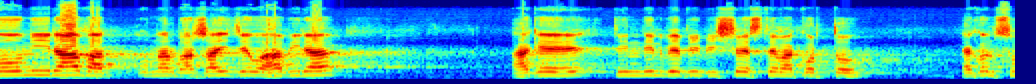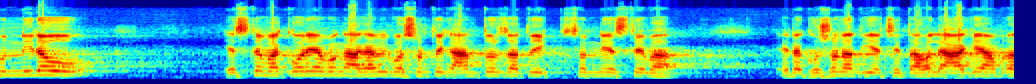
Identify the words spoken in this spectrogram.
কৌমিরা বা ওনার ভাষায় যে ওহাবিরা আগে তিন দিন ব্যাপী বিশ্ব ইস্তেমা করত, এখন সুন্নিরাও ইস্তেমা করে এবং আগামী বছর থেকে আন্তর্জাতিক সন্নি ইস্তেমা এটা ঘোষণা দিয়েছে। তাহলে আগে আমরা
